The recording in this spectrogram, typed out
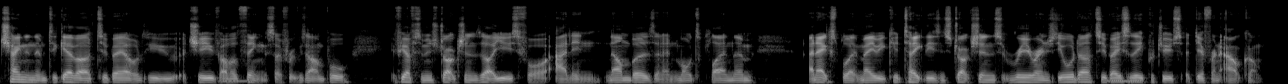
chaining them together to be able to achieve other things. So, for example, if you have some instructions that are used for adding numbers and then multiplying them, an exploit maybe could take these instructions, rearrange the order to basically produce a different outcome.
